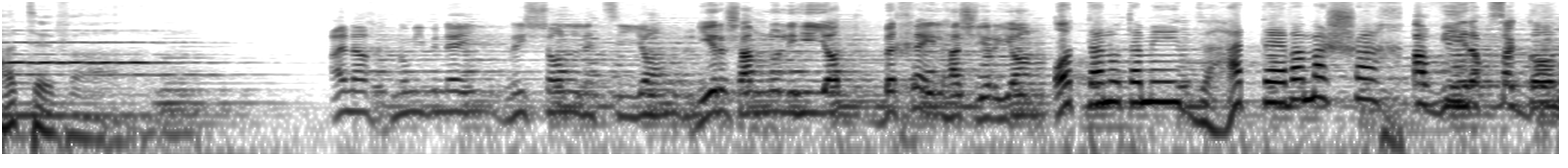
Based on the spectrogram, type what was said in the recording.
הטבע. אנחנו מבני ראשון לציון, נרשמנו להיות בחיל השריון. אותנו תמיד הטבע משך. אוויר הפסגות,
